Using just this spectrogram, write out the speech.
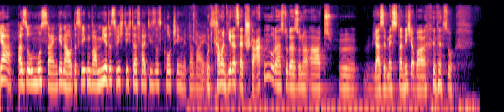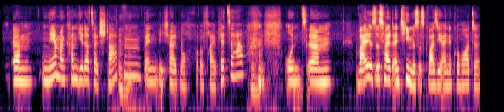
Ja, also muss sein, genau. Deswegen war mir das wichtig, dass halt dieses Coaching mit dabei ist. Und kann man jederzeit starten oder hast du da so eine Art, äh, ja, Semester nicht, aber so? Ähm, nee, man kann jederzeit starten, mhm. wenn ich halt noch äh, freie Plätze habe. Mhm. Und ähm, weil es ist halt ein Team, es ist quasi eine Kohorte.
